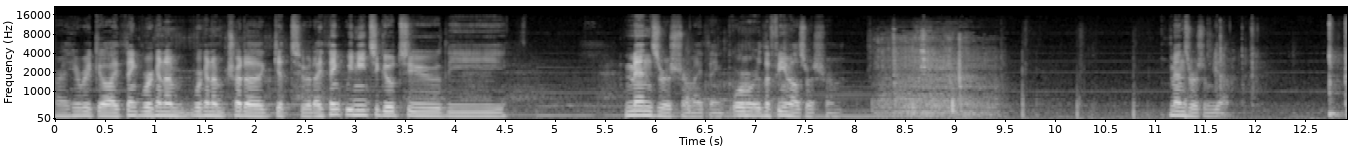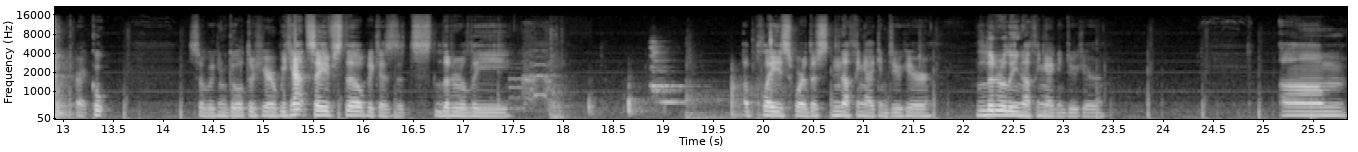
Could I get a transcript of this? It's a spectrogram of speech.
Alright, here we go. I think we're gonna we're gonna try to get to it. I think we need to go to the men's restroom, I think, or the female's restroom. Men's restroom, yeah. Alright, cool. So we can go through here. We can't save still because it's literally a place where there's nothing I can do here. Literally nothing I can do here. Um,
